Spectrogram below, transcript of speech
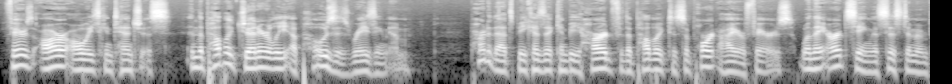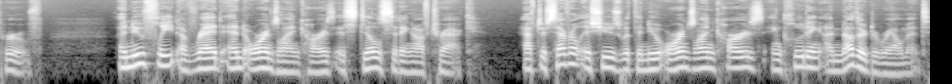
Fares are always contentious, and the public generally opposes raising them. Part of that's because it can be hard for the public to support higher fares when they aren't seeing the system improve. A new fleet of red and orange line cars is still sitting off track. After several issues with the new orange line cars, including another derailment,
